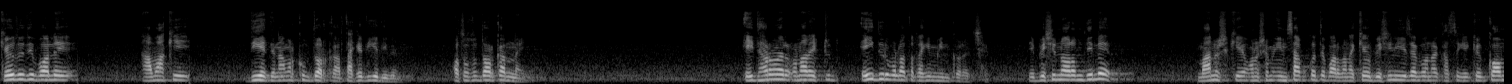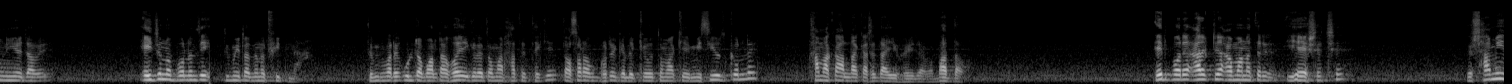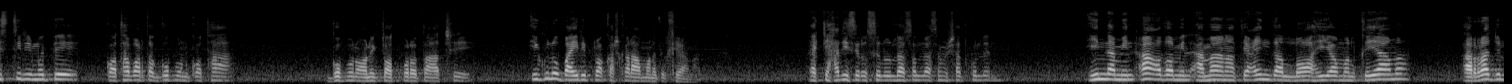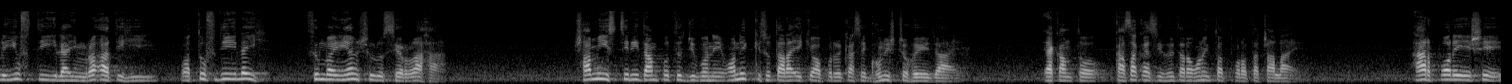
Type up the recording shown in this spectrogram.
কেউ যদি বলে, আমাকে দিয়ে দেন, আমার খুব দরকার, তাকে দিয়ে দিবেন। অথচ দরকার নাই। এই ধরনের ওনার একটু এই দুর্বলতাটাকে মিন করেছে। এই বেশি নরম দিলে মানুষকে অনেক সময় ইনসাফ করতে পারবে না, কেউ বেশি নিয়ে যাবে ওনার কাছ কেউ কম নিয়ে যাবে। এই জন্য বলেন যে, তুমি এটা যেন ফিট না। তুমি পরে উল্টাপাল্টা হয়ে গেলে তোমার হাতে থেকে তসরফ ঘটে গেলে কেউ তোমাকে মিসইউজ করলে খামাখা আল্লাহর কাছে দায়ী হয়ে যাবে। বাদ দাও। এরপরে আরেকটি আমানাতের ইয়ে এসেছে যে, স্বামী স্ত্রীর মধ্যে কথাবার্তা, গোপন কথা, গোপন অনেক তৎপরতা আছে। এগুলো বাইরে প্রকাশ করা আমানতের খেয়ানত। একটি হাদিসে রসুল্লাহ সাল্লাহ সাদ করলেন ইন্নামিন আদামিন আমানাতে আইন্দাল্লাহ ইয়ামুল কিয়ামা আর রাজুল ইউফতি ইলা ইমরাআতিহি ও তুফদি ইলাই সুম্বা ইয়ানসুরু রাহা স্বামী, স্ত্রী, দাম্পত্য জীবনে অনেক কিছু তারা একে অপরের কাছে ঘনিষ্ঠ হয়ে যায়, একান্ত কাছাকাছি হয়ে তারা অনেক তৎপরতা চালায়। আর পরে এসে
